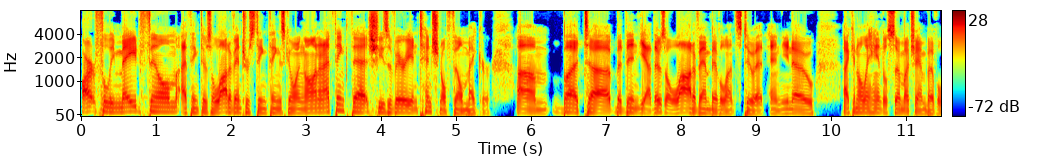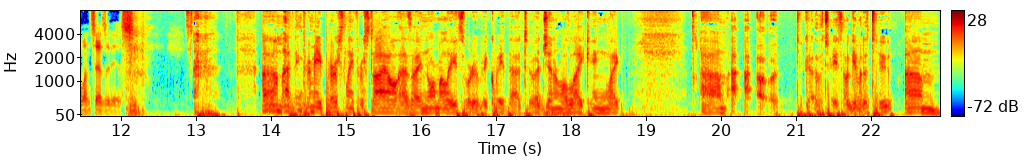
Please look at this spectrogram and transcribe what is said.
artfully made film. I think there's a lot of interesting things going on, and I think that she's a very intentional filmmaker. Um, but uh, but then yeah, there's a lot of ambivalence to it, and you know I can only handle so much ambivalence as it is. Um, I think for me personally, for style, as I normally sort of equate that to a general liking, like um, I, I, I- to cut to the chase, I'll give it a two. Um,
